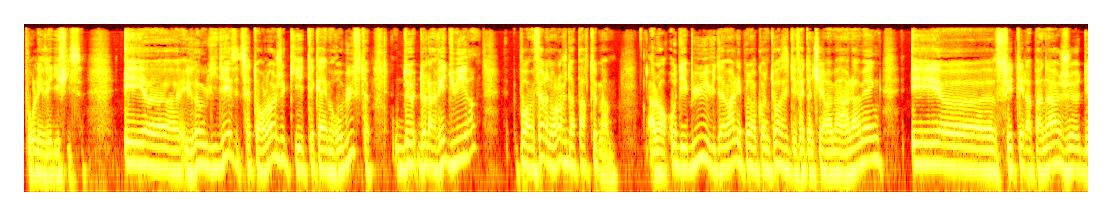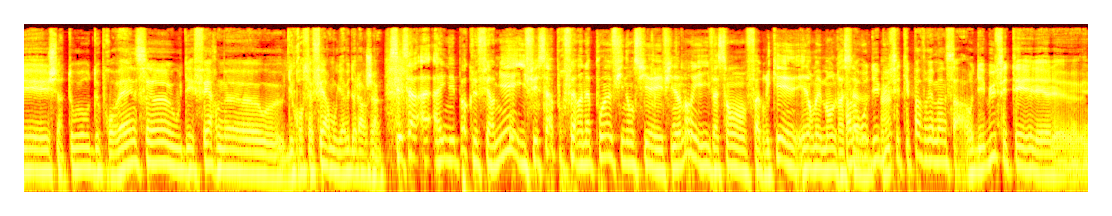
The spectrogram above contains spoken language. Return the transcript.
pour les édifices. Et euh, ils ont eu l'idée, cette horloge, qui était quand même robuste, de, la réduire pour en faire une horloge d'appartement. Alors au début, évidemment, les premières comptoises étaient faites entièrement à la main et c'était l'apanage des châteaux de province ou des fermes, des grosses fermes où il y avait de l'argent. C'est ça. À à une époque, le fermier, il fait ça pour faire un appoint financier. Et finalement, il va s'en fabriquer énormément grâce à Alors au début, hein. c'était pas vraiment ça. Au début, c'était euh,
